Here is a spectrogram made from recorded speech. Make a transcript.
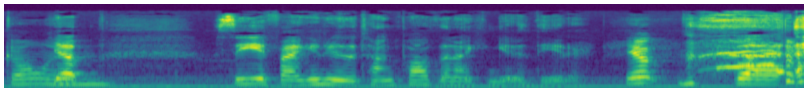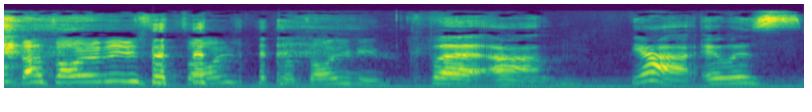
going. Yep. see if I can do the tongue pop, then I can get in theater. Yep. But- that's all it is. That's all. That's all you need. but um yeah it was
